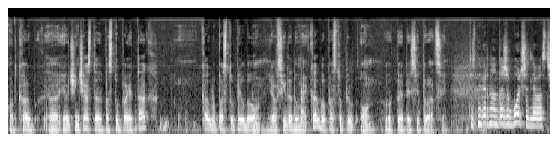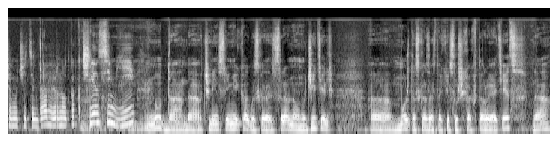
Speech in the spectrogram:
вот как, э, и очень часто поступаю так, как бы поступил бы он. Я всегда думаю, как бы поступил он вот этой ситуации. То есть, наверное, он даже больше для вас, чем учитель, да? Наверное, вот как член семьи. Ну да, да, член семьи, как бы сказать, все равно он учитель, э, можно сказать в таких случаях, как второй отец, да,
